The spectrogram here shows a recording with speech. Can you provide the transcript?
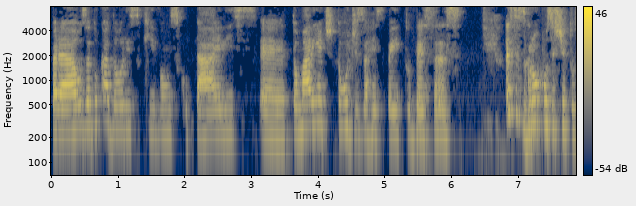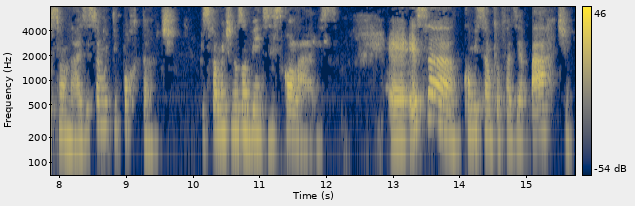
para os educadores que vão escutar, eles é, tomarem atitudes a respeito dessas, desses grupos institucionais. Isso é muito importante, principalmente nos ambientes escolares. É, essa comissão que eu fazia parte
